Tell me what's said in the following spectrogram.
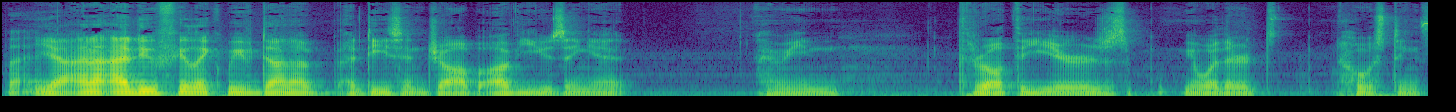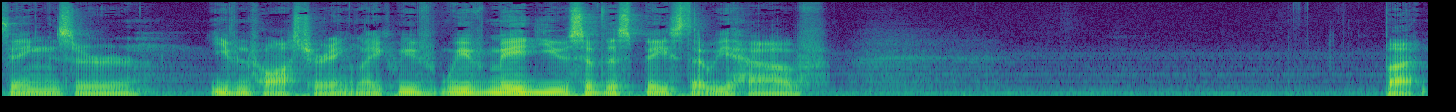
But Yeah, and I do feel like we've done a, a decent job of using it. I mean, throughout the years, you know, whether it's hosting things or even fostering, like we've we've made use of the space that we have. But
